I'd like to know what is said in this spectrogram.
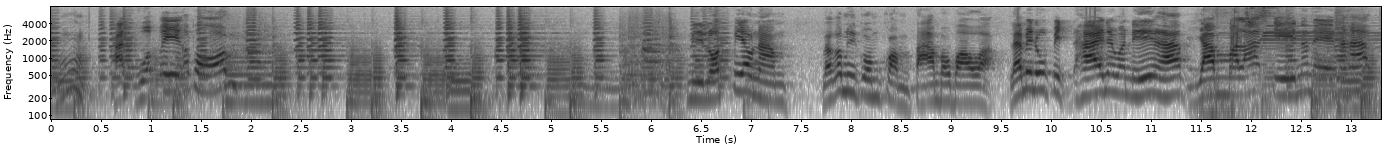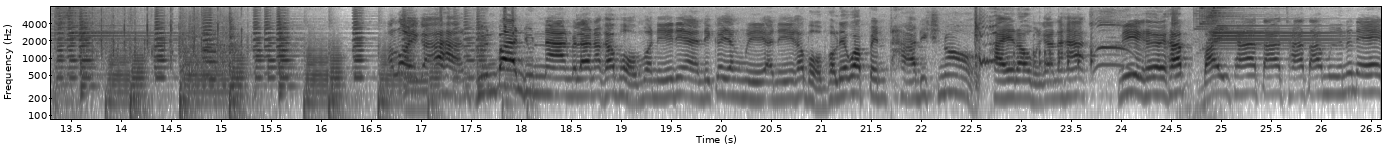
อืมผัดหัวปีครับผม มีรสเปรี้ยวนำ แล้วก็มีกลมกล่อมตามเบาๆอะ และเมนูปิดท้ายในวันนี้ครับยำมะระจีนนั่นเองนะฮะอร่อยกับอาหารพื้นบ้านยุนนานไปแล้วนะครับผมวันนี้เนี่ยนี่ก็ยังมีอันนี้ครับผมเขาเรียกว่าเป็น traditional ไทยเราเหมือนกันนะฮะ นี่เลยครับ ใบชาตาชาตามือนั่นเอง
